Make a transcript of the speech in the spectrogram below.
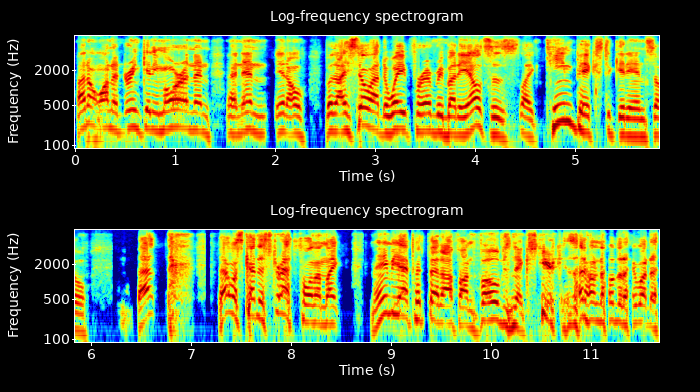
I don't want to drink anymore. And then and then you know, but I still had to wait for everybody else's like team picks to get in. So that that was kind of stressful. And I'm like, maybe I put that off on Phobes next year because I don't know that I want to.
